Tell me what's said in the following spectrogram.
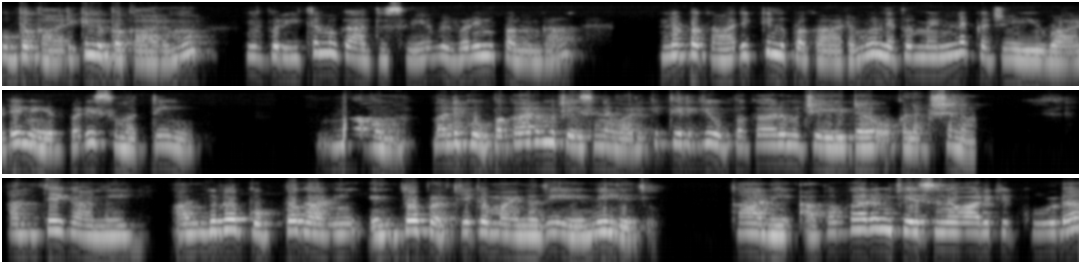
ఉపకారికి నుపకారము విపరీతముగా దుసయ వివరింపంగా నపకారికి నుపకారము నెపమెన్నక చేయువాడే నేర్పరి సుమతి. భావం మనకు ఉపకారము చేసిన వారికి తిరిగి ఉపకారము చేయుట ఒక లక్షణం. అంతేగాని అందులో గొప్ప గాని ఎంతో ప్రత్యేకమైనది ఏమీ లేదు. కానీ అపకారం చేసిన వారికి కూడా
